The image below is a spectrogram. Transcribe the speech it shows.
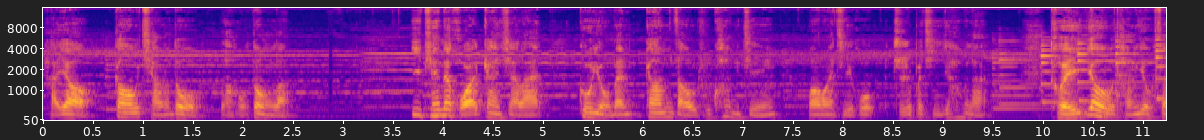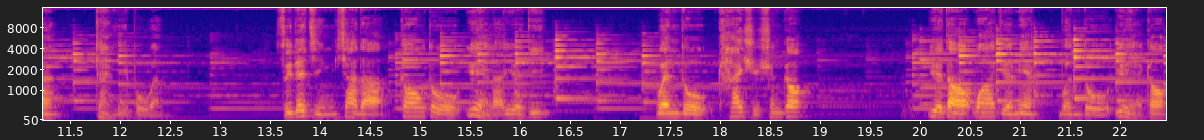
还要高强度劳动了，一天的活干下来。工友们刚走出矿井，往往几乎直不起腰来，腿又疼又酸，站立不稳。随着井下的高度越来越低，温度开始升高，越到挖掘面温度越高。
